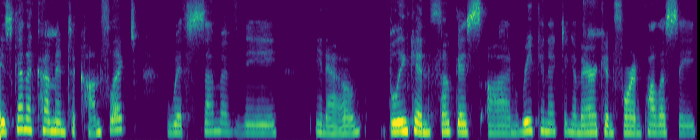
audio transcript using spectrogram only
is going to come into conflict with some of the, you know, Blinken focus on reconnecting American foreign policy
